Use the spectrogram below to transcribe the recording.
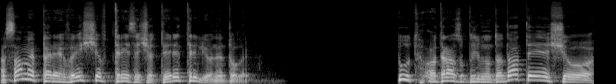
а саме перевищив 34 трильйони доларів. Тут одразу потрібно додати, що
